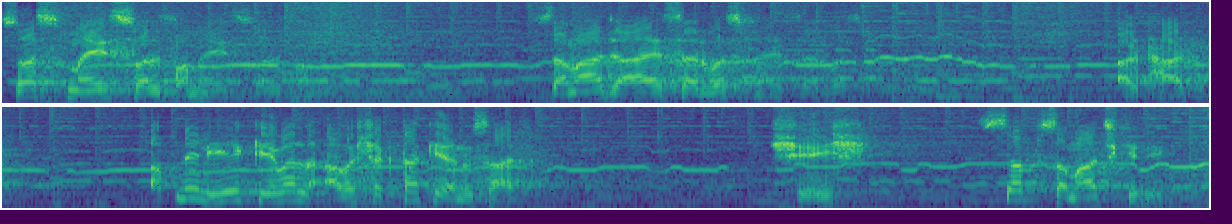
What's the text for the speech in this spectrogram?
स्वस्मय स्वल्पम। समाज आय सर्वस्व। अर्थात, अपने लिए केवल आवश्यकता के अनुसार, शेष सब समाज के लिए।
